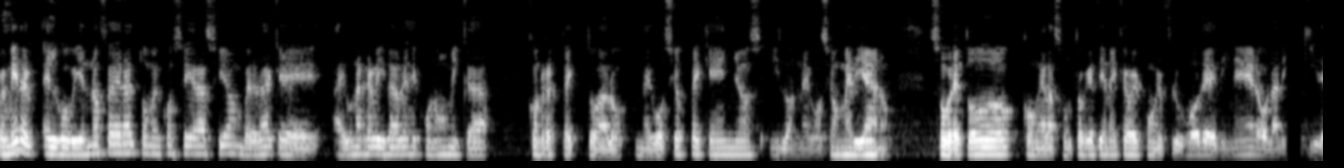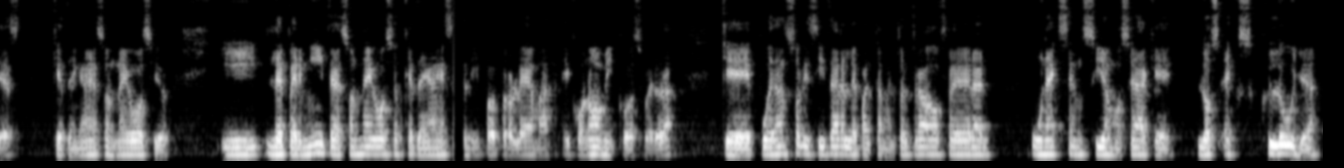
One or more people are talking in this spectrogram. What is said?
Pues mira, el, gobierno federal toma en consideración, ¿verdad?, que hay unas realidades económicas con respecto a los negocios pequeños y los negocios medianos, sobre todo con el asunto que tiene que ver con el flujo de dinero, la liquidez que tengan esos negocios y le permite a esos negocios que tengan ese tipo de problemas económicos, ¿verdad? Que puedan solicitar al Departamento del Trabajo Federal una exención, o sea, que los excluya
